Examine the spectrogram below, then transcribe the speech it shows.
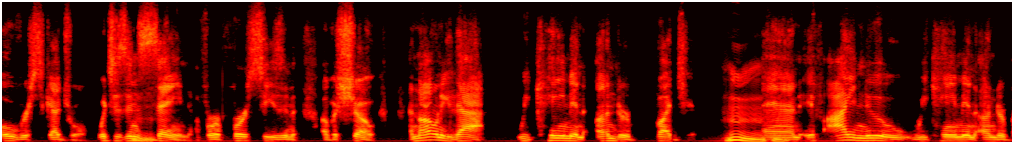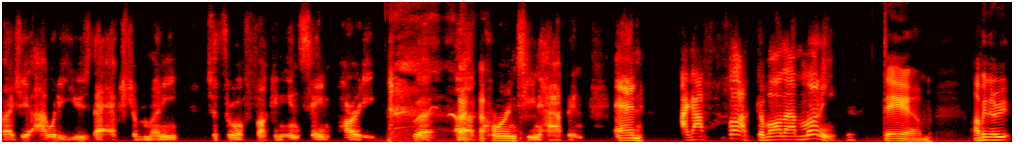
over schedule, which is Hmm. insane for a first season of a show. And not only that, we came in under budget. Hmm. And if I knew we came in under budget, I would have used that extra money to throw a fucking insane party. But uh, quarantine happened, and I got fucked of all that money. Damn. I mean, are you,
